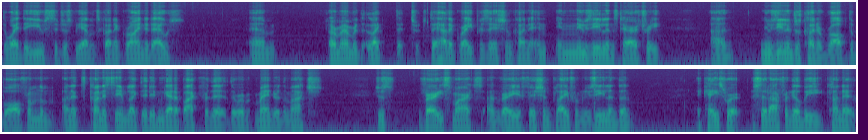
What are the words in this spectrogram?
the way they used to just be able to kind of grind it out. Um, I remember like they had a great position kind of in, in New Zealand's territory, and New Zealand just kind of robbed the ball from them, and it kind of seemed like they didn't get it back for the, the remainder of the match. Just very smart and very efficient play from New Zealand, and a case where South Africa will be kind of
